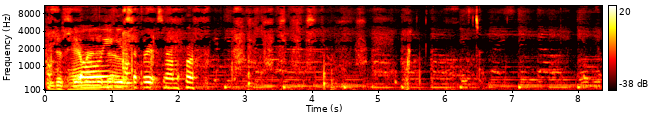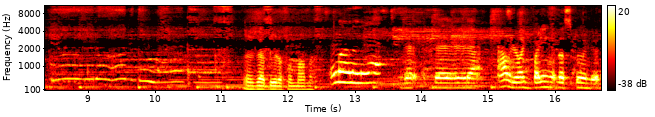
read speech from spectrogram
She just She only eats the fruits no more. There's that beautiful mama. Da. Ow, you're like biting at the spoon, dude.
